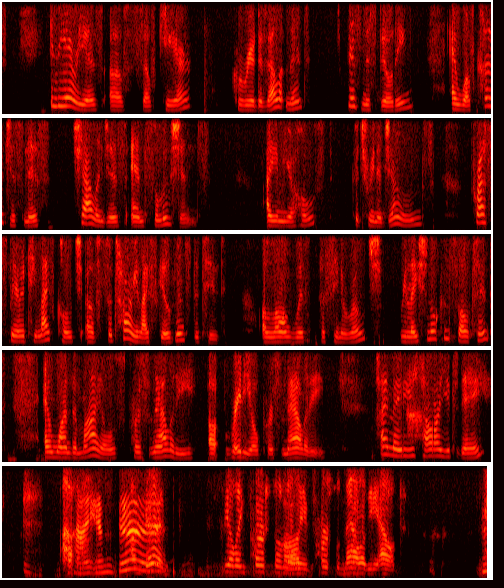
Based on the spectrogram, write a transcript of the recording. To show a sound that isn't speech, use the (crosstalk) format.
in the areas of self care, career development, business building, and wealth consciousness challenges and solutions. I am your host, Katrina Jones, Prosperity Life Coach of Satari Life Skills Institute, along with Hasina Roach, Relational Consultant, and Wanda Miles, Personality uh, Radio Personality. Hi, ladies. How are you today? I am good. I'm good. Feeling personally personality out. (laughs)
